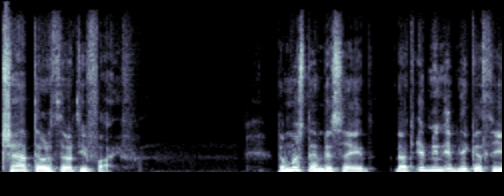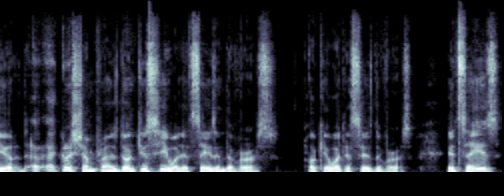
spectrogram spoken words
Chapter 35. The Muslim they said that Ibn Ibn Kathir, a Christian Prince, don't you see what it says in the verse? Okay, what it says the verse? It says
